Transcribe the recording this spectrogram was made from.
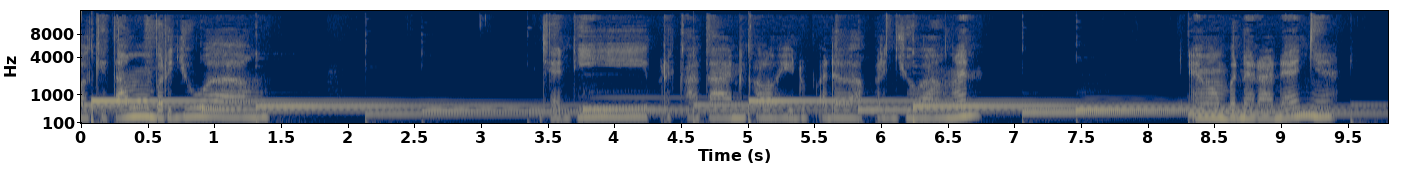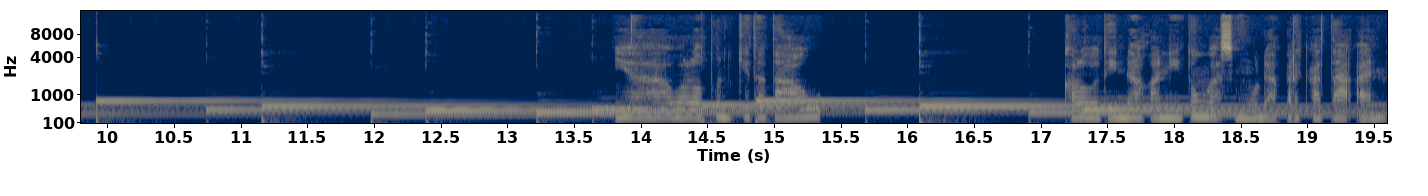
Kalau kita mau berjuang. Jadi perkataan kalau hidup adalah perjuangan emang benar adanya. Ya, walaupun kita tahu kalau tindakan itu nggak semudah perkataan.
